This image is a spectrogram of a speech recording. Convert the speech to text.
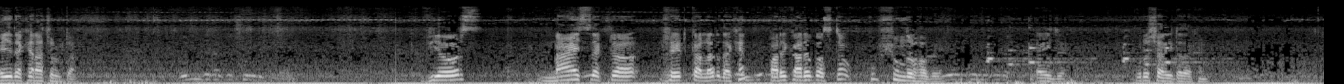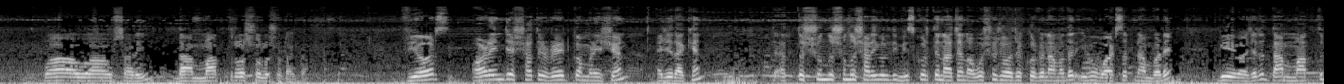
এই যে দেখেন আঁচলটা। ভিওর্স নাইস একটা রেড কালার দেখেন। পারে কারও কাজটা খুব সুন্দর হবে। এই যে, পুরো শাড়িটা দেখেন। ওয়াও শাড়ি। দাম মাত্র ষোলোশো টাকা। ভিওর্স অরেঞ্জের সাথে রেড কম্বিনেশন এই যে দেখেন, এত সুন্দর সুন্দর শাড়িগুলো যদি মিস করতে না চান, অবশ্যই যোগাযোগ করবেন আমাদের ইমো হোয়াটসঅ্যাপ নাম্বারে বিয়ে বাজারে দাম মাত্র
